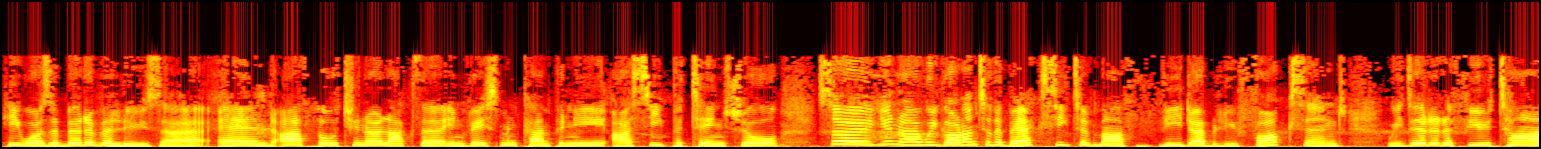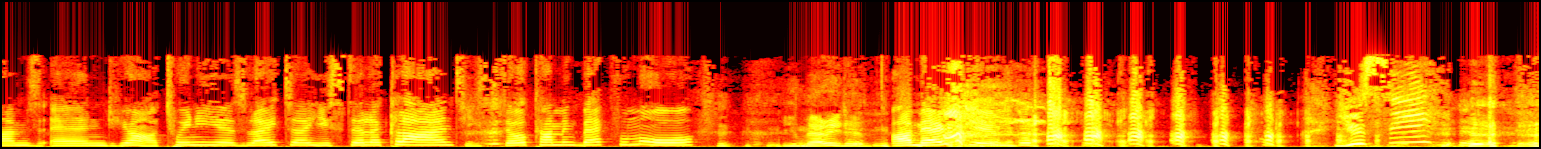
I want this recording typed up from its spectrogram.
he was a bit of a loser and I thought, you know, like the investment company, I see potential. So, you know, we got onto the back seat of my VW Fox and we did it a few times and yeah, 20 years later, he's still a client. He's still coming back for more. You married him. I married him. You see?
